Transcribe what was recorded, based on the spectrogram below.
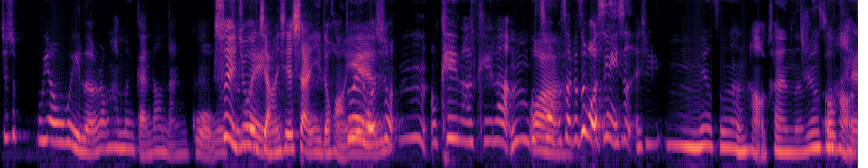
就是不要为了让他们感到难过，所以就会讲一些善意的谎言。对，我就说嗯，OK 啦，OK 啦，嗯，不错不错。可是我心里是，哎，嗯，没有真的很好看的，没有说好吃。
